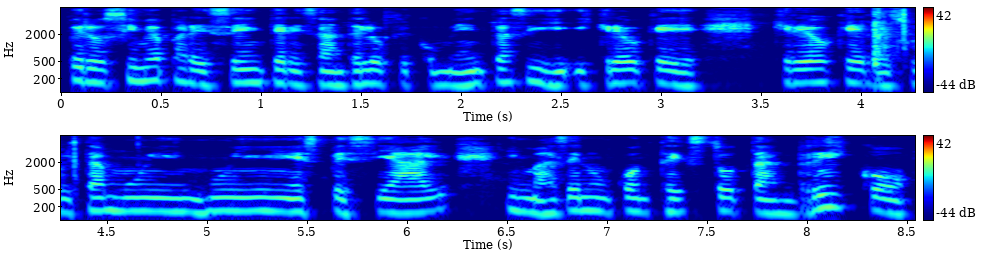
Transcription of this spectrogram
Pero sí me parece interesante lo que comentas y, creo que creo que resulta muy muy especial y más en un contexto tan rico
